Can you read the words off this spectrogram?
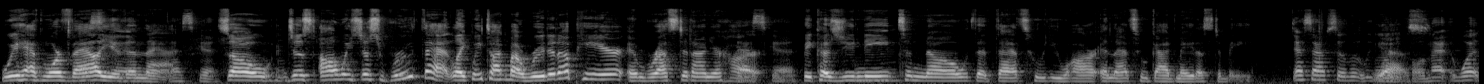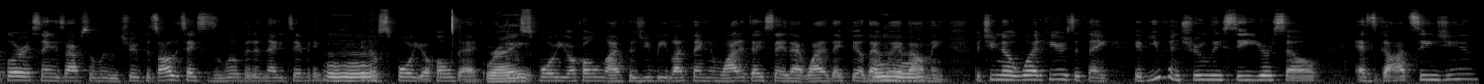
We have more value than that. That's good. So mm-hmm. just always just root that. Like we talk about, root it up here and rest it on your heart. That's good. Because you need mm-hmm. to know that that's who you are and that's who God made us to be. That's absolutely wonderful. Yes. And that, what Gloria is saying is absolutely true because all it takes is a little bit of negativity. Mm-hmm. It'll spoil your whole day. Right. It'll spoil your whole life because you'd be like thinking, why did they say that? Why did they feel that mm-hmm. way about me? But you know what? Here's the thing if you can truly see yourself as God sees you,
